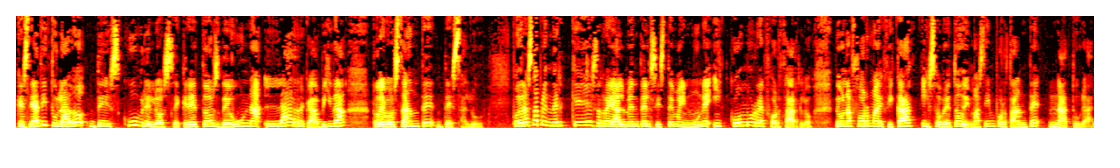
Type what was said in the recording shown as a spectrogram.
que se ha titulado Descubre los secretos de una larga vida rebosante de salud. Podrás aprender qué es realmente el sistema inmune y cómo reforzarlo de una forma eficaz y sobre todo y más importante, natural.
